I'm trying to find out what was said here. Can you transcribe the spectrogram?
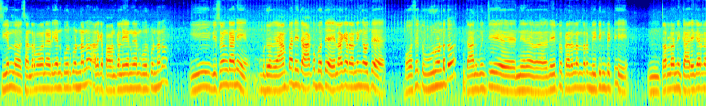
సీఎం చంద్రబాబు నాయుడు గారిని కోరుకుంటున్నాను అలాగే పవన్ కళ్యాణ్ గారిని కోరుకుంటున్నాను. ఈ విషయం కానీ ఇప్పుడు ర్యాంప్ అనేది ఆకపోతే ఇలాగే రన్నింగ్ అవుతే భవిష్యత్తు ఊరు ఉండదు దాని గురించి నేను రేపు ప్రజలందరూ మీటింగ్ పెట్టి త్వరలోని కార్యకరణ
